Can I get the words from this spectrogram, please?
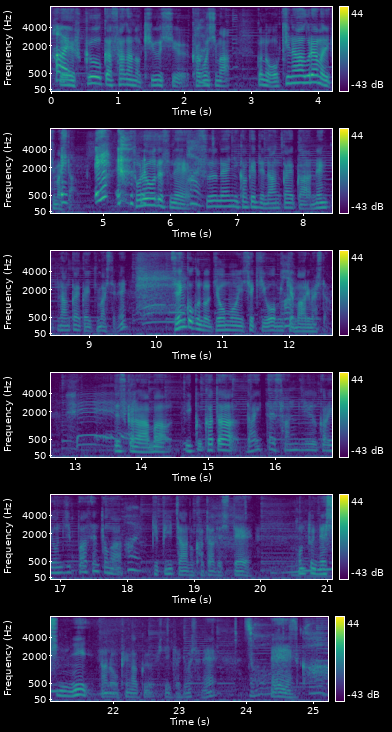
はい。で福岡佐賀の九州鹿児島、この沖縄ぐらいまで行きました。えそれをですね、はい。数年にかけて何回か年何回か行きましてね。全国の縄文遺跡を見て回りました、ですからまあ行く方大体30から40%がはい。リピーターの方でして本当に熱心にあの見学していただきましたね。そうですか、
